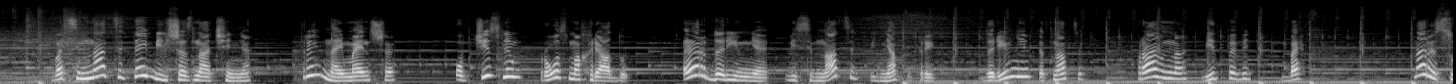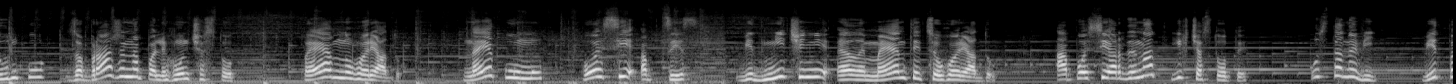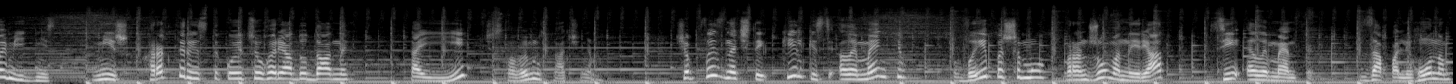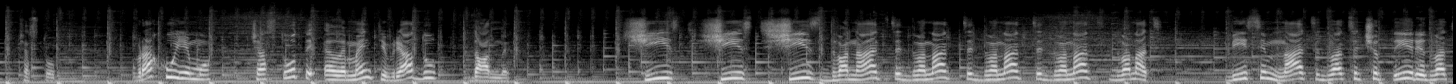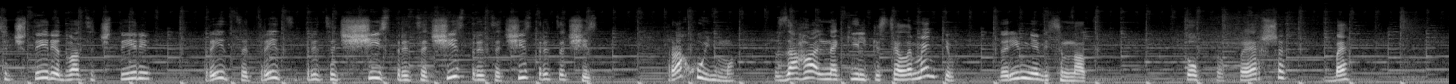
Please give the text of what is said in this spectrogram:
18 найбільше значення, 3 найменше. Обчислюємо розмах ряду. R дорівнює 18 відняти 3. Дорівнює 15. Правильна відповідь Б. На рисунку зображено полігон частот певного ряду, на якому по осі абцис відмічені елементи цього ряду, а по осі ординат їх частоти. Установіть відповідність між характеристикою цього ряду даних та її числовим значенням. Щоб визначити кількість елементів, випишемо в ранжований ряд ці елементи за полігоном частот. Врахуємо частоти елементів ряду даних. 6, 6, 6, 12, 12, 12, 12, 12, 18, 24, 24, 24, 30, 30, 36, 36, 36, 36. Рахуємо. Загальна кількість елементів дорівнює 18. Тобто перше Б.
